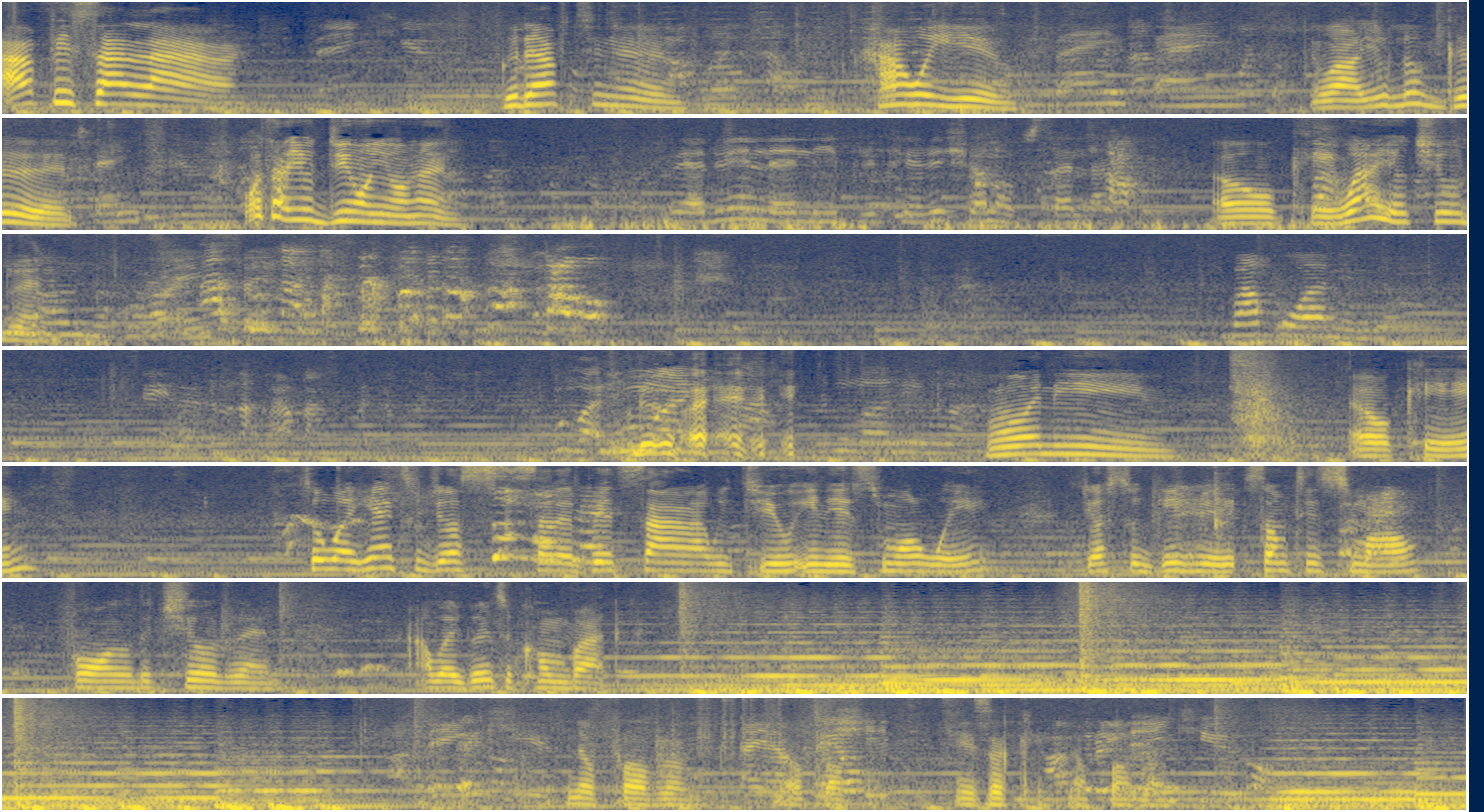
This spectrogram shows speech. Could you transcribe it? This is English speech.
Happy Salah. Thank you. Good afternoon. How are you? Fine, fine. Wow, you look good. Thank you. What are you doing on your hand? We are doing early preparation of salad. Okay, where are your children? Inside. Back one in Good morning. Okay. So we're here to just celebrate Salah with you in a small way, just to give you something small for the children. And we're going to come back. Thank you. No problem. I No problem. it. It's okay. No problem. Thank you.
